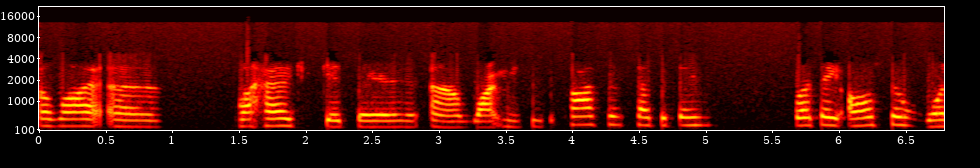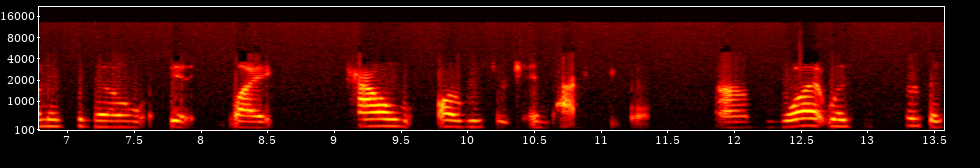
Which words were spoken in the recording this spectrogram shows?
a lot of well, how did you get there? Uh, walk me through the process, type of thing. But they also wanted to know it, like how our research impacts. Um, what was the purpose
